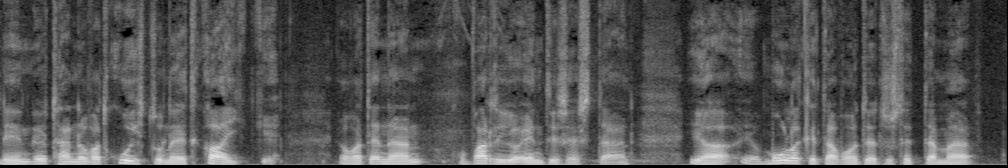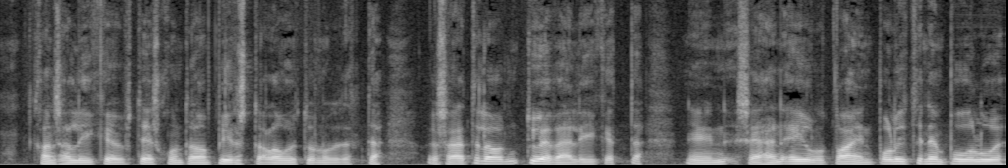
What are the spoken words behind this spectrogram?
niin nythän ne ovat kuihtuneet kaikki – ovat enää varjo entisestään. Ja, ja muullakin tavoin tietysti tämä kansanliikeyhteiskunta on pirstaloitunut, että jos ajatellaan työväenliikettä, niin sehän ei ollut vain poliittinen puolue,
